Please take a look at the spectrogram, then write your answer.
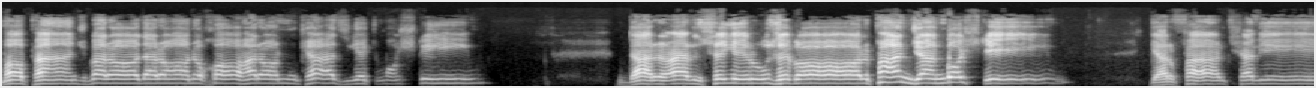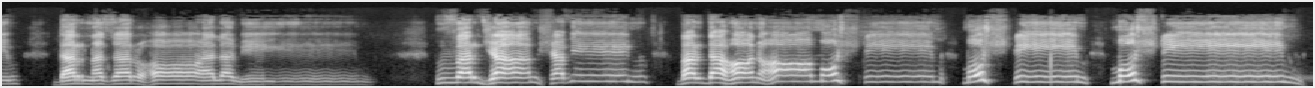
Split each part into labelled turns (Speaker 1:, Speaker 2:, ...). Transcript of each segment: Speaker 1: ما پنج برادران و خواهران که از یک مشتیم. در عرصه روزگار پنج انگشتیم. گر فرد شویم در نظرها علمیم. ور جمع شویم بر دهانها مشتیم مشتیم مشتیم.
